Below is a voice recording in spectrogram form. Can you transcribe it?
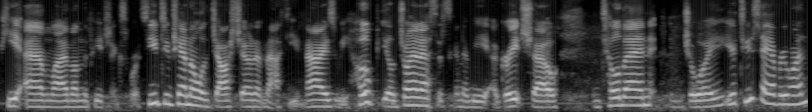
p.m. live on the PHNX Sports YouTube channel with Josh Jones and Matthew Knies. We hope you'll join us. It's going to be a great show. Until then, enjoy your Tuesday, everyone.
